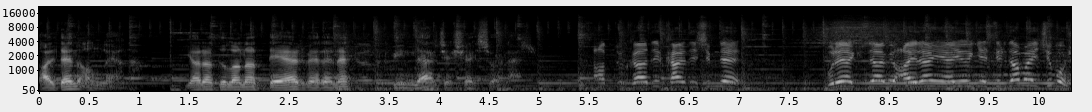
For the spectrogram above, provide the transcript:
halden anlayana, yaradılana değer verene binlerce şey söyler. Abdülkadir kardeşim de buraya güzel bir ayran yayığı getirdi ama içi boş.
